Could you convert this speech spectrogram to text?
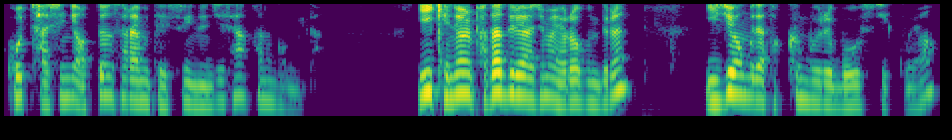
곧 자신이 어떤 사람이 될 수 있는지 생각하는 겁니다. 이 개념을 받아들여야지만 여러분들은 이재용보다 더 큰 부를 모을 수 있고요.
